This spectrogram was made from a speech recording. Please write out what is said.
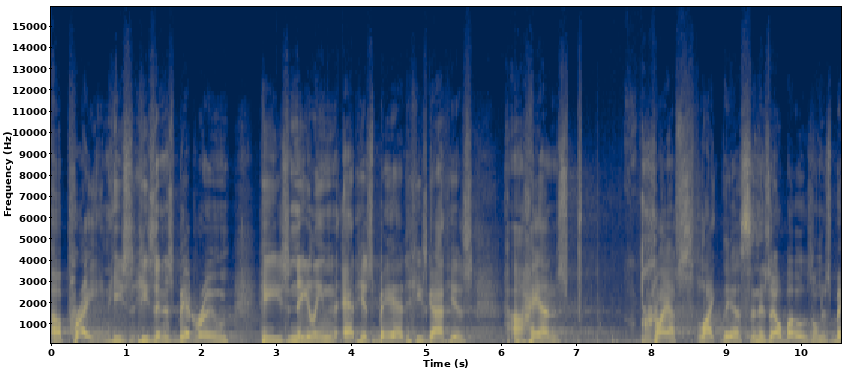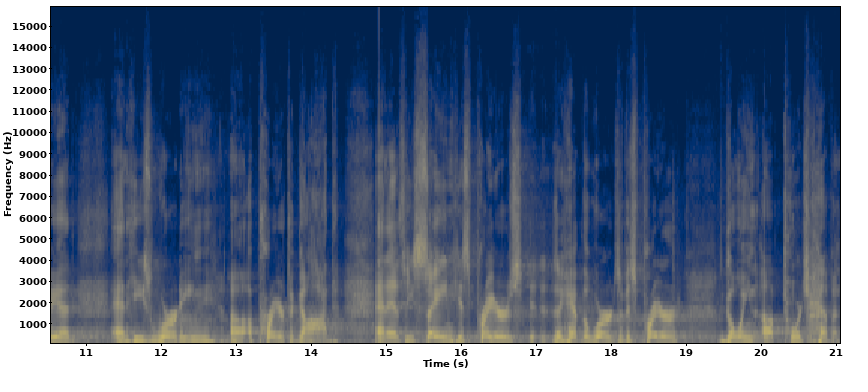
uh, praying. He's, he's in his bedroom, he's kneeling at his bed, he's got his uh, hands clasped like this and his elbows on his bed and he's wording uh, a prayer to God. And as he's saying his prayers, they have the words of his prayer going up towards heaven.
